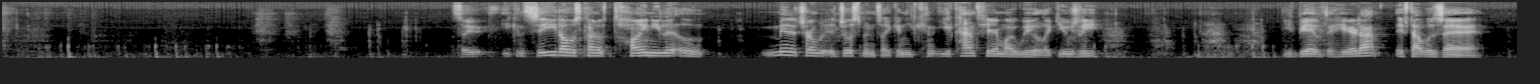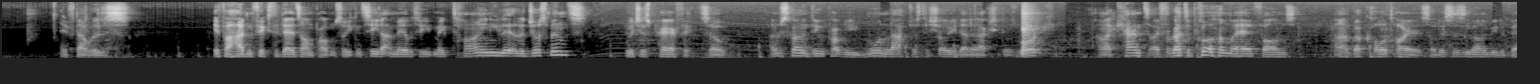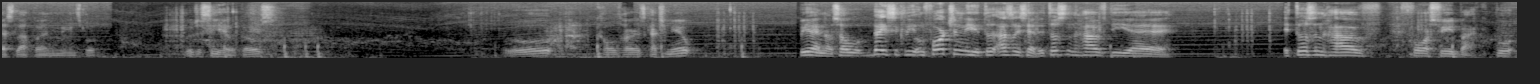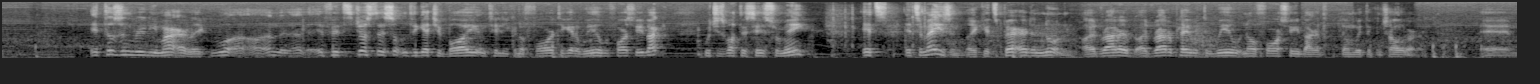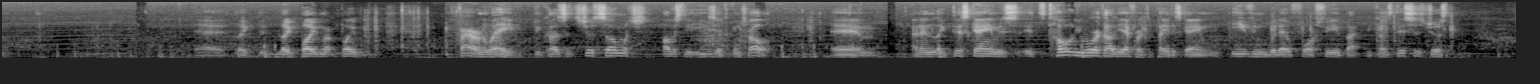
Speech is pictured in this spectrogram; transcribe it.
So you can see those kind of tiny little miniature adjustments, like, and you can you can't hear my wheel. Like usually, you'd be able to hear that if that was uh, if that was if I hadn't fixed the dead zone problem. So you can see that I'm able to make tiny little adjustments, which is perfect. So I'm just going to do probably one lap just to show you that it actually does work. And I can't, I forgot to put on my headphones and I've got cold tires, so this isn't going to be the best lap by any means, but we'll just see how it goes. Cold is catching me out. But yeah, no. So basically, unfortunately, it, as I said, it doesn't have the. Uh, it doesn't have force feedback, but it doesn't really matter. Like, uh, if it's just something to get you by until you can afford to get a wheel with force feedback, which is what this is for me, it's it's amazing. Like, it's better than nothing. I'd rather I'd rather play with the wheel with no force feedback than with the controller. Um, uh, like like by by far and away because it's just so much obviously easier to control. Um, and then like this game is it's totally worth all the effort to play this game even without force feedback because this is just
